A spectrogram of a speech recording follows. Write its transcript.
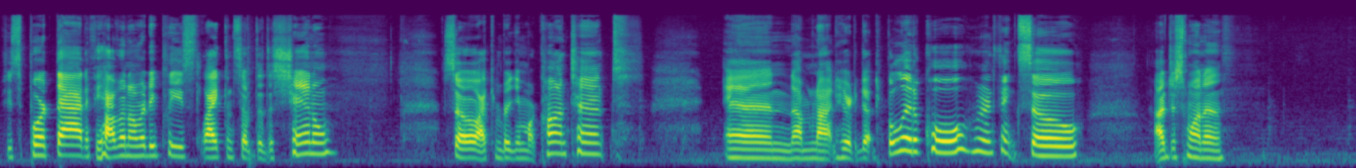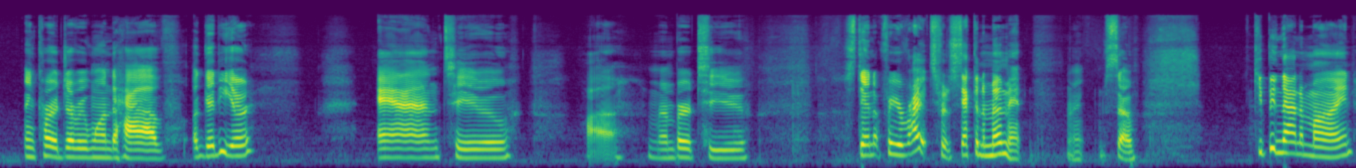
if you support that, if you haven't already, please like and sub to this channel so I can bring you more content. And I'm not here to get political or anything, so I just want to encourage everyone to have a good year and to uh, remember to stand up for your rights for the Second Amendment. Right, so keeping that in mind,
